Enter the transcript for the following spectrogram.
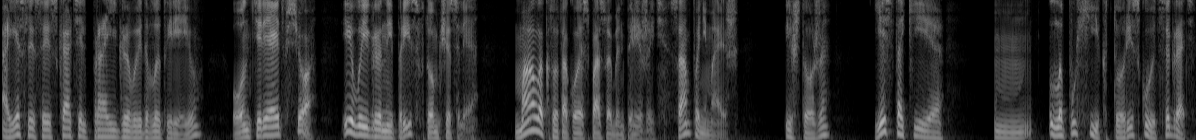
А если соискатель проигрывает в лотерею, он теряет все, и выигранный приз в том числе. Мало кто такое способен пережить, сам понимаешь. И что же? Есть такие... М лопухи, кто рискует сыграть.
